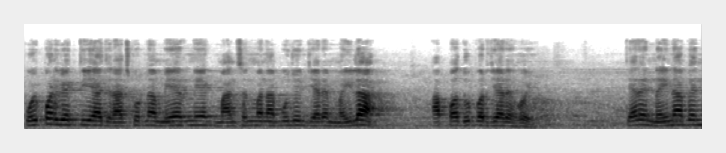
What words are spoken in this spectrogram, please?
કોઈ પણ વ્યક્તિ આજ રાજકોટના મેયરને એક માન સન્માન આપવું જોઈએ જ્યારે મહિલા આ પદ ઉપર જ્યારે હોય. ત્યારે નૈનાબેન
